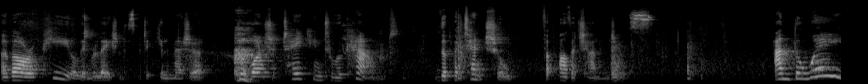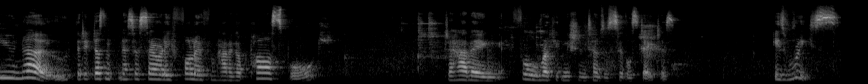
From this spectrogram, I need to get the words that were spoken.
of our appeal in relation to this particular measure, one should take into account the potential for other challenges. And the way you know that it doesn't necessarily follow from having a passport to having full recognition in terms of civil status is Rees.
